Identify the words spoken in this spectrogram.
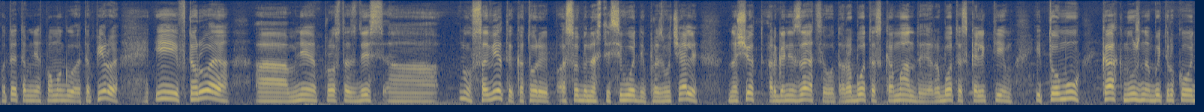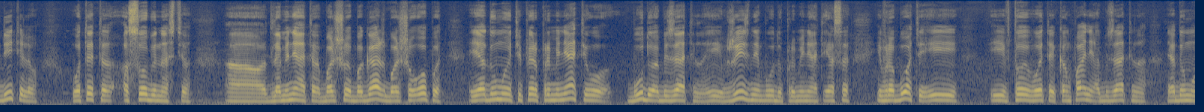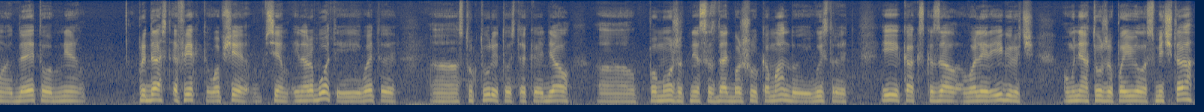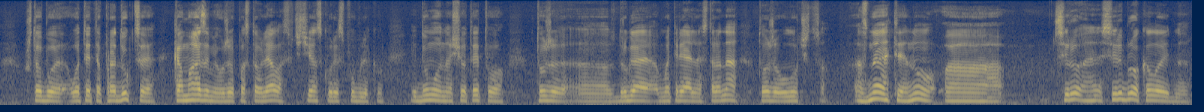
Вот это мне помогло, это первое. И второе, а, мне просто здесь а, ну, советы, которые особенности сегодня прозвучали насчет организации, вот, работы с командой, работы с коллективом и тому, как нужно быть руководителю, вот это особенностью. а, Для меня это большой багаж, большой опыт. Я думаю, теперь применять его буду обязательно. И в жизни буду применять, и в работе, и, и в той, в этой компании обязательно. Я думаю, для этого мне придаст эффект вообще всем и на работе, и в этой э, структуре. То есть Экоидеал э, поможет мне создать большую команду и выстроить. И, как сказал Валерий Игоревич, у меня тоже появилась мечта, чтобы вот эта продукция КАМАЗами уже поставлялась в Чеченскую республику. И думаю, насчет этого тоже э, другая материальная сторона тоже улучшится. Знаете, ну, э, серебро коллоидное.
